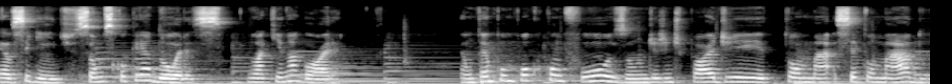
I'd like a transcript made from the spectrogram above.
é o seguinte: somos co-criadoras no aqui e no agora. É um tempo um pouco confuso, onde a gente pode tomar, ser tomado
